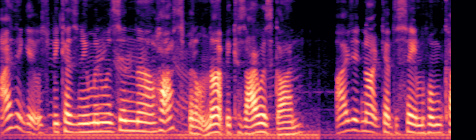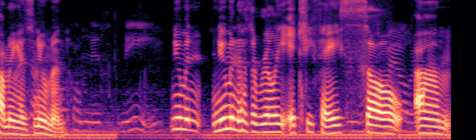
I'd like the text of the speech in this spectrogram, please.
I think it was because Newman was in the hospital, not because I was gone. I did not get the same homecoming as Newman. Coco missed me. Newman Newman has a really itchy face, so um,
